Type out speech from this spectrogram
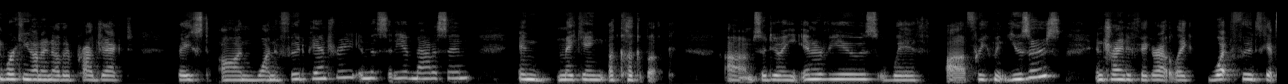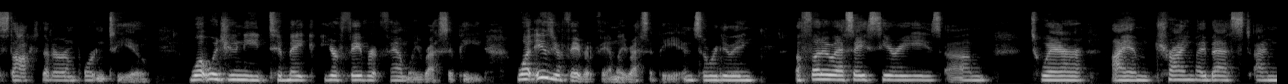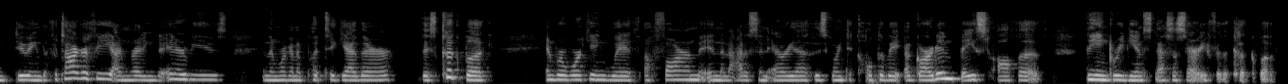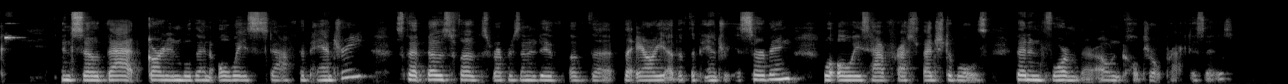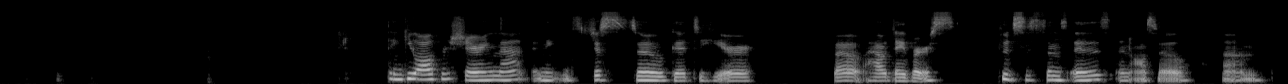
working on another project based on one food pantry in the city of madison and making a cookbook um, so doing interviews with uh, frequent users and trying to figure out like what foods get stocked that are important to you what would you need to make your favorite family recipe? What is your favorite family recipe? And so we're doing a photo essay series um, to where I am trying my best. I'm doing the photography, I'm writing the interviews, and then we're going to put together this cookbook. And we're working with a farm in the Madison area who's going to cultivate a garden based off of the ingredients necessary for the cookbook. And so that garden will then always staff the pantry so that those folks representative of the, the area that the pantry is serving will always have fresh vegetables that inform their own cultural practices. Thank you all for sharing that. I mean, it's just so good to hear about how diverse food systems is and also um,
